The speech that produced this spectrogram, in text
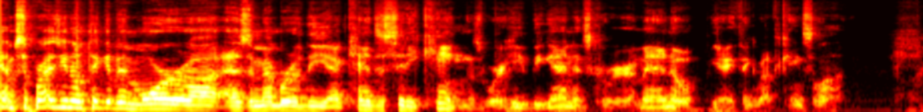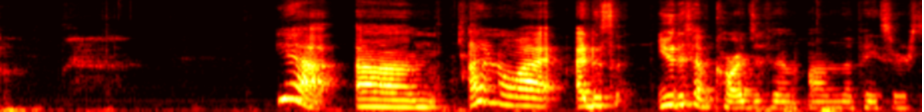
Yeah, I'm surprised you don't think of him more uh, as a member of the uh, Kansas City Kings, where he began his career. I mean, I know you know you think about the Kings a lot. Yeah. Um. I don't know why. I just you just have cards of him on the Pacers.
